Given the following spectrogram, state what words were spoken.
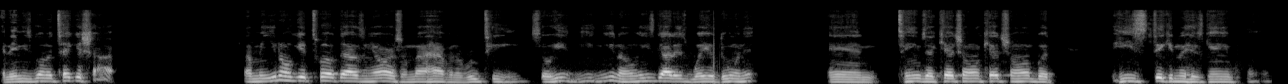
and then he's gonna take a shot. I mean, you don't get twelve thousand yards from not having a routine. So he, he, you know, he's got his way of doing it, and teams that catch on, catch on. But he's sticking to his game plan.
